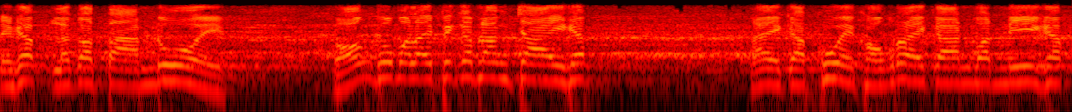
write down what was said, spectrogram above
นะครับ แล้วก็ตามด้วย ของพวงมาลัยเป็นกำลังใจครับ ให้กับคู่เอกของรายการวันนี้ครับ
